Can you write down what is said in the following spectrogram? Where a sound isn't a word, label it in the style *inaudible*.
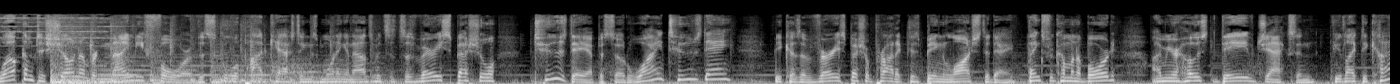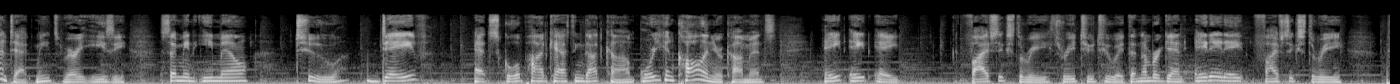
Welcome to show number 94 of the School of Podcasting's morning announcements. It's a very special Tuesday episode. Why Tuesday? Because a very special product is being launched today. Thanks for coming aboard. I'm your host, Dave Jackson. If you'd like to contact me, it's very easy. Send me an email to dave at schoolofpodcasting.com or you can call in your comments 888 563 3228. That number again, 888 563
